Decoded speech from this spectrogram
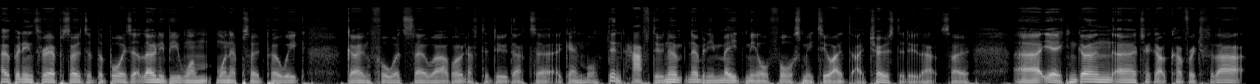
opening three episodes of The Boys. It'll only be one one episode per week going forward, so uh, I won't have to do that uh, again. Well, didn't have to. No, nobody made me or forced me to. I, I chose to do that. So, uh, yeah, you can go and uh, check out coverage for that.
